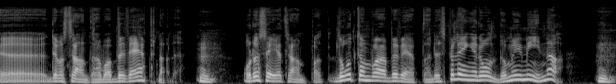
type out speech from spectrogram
eh, demonstranterna var beväpnade. Mm. Och då säger Trump att låt dem vara beväpnade, det spelar ingen roll, de är ju mina. Mm.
